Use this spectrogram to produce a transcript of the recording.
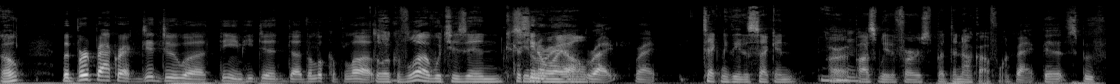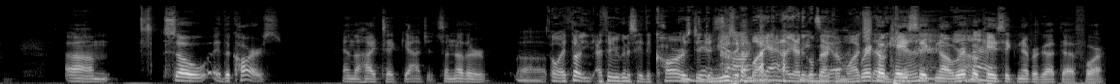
Oh, But Burt Bacharach did do a theme. He did uh, "The Look of Love," The Look of Love, which is in Casino, Casino Royale. Royale. Right, right. Technically, the second or possibly the first, but the knockoff one. Right, the spoof. Um, so uh, the cars and the high tech gadgets. Another uh, Oh, I thought I thought you were going to say the Cars did, Did the music. song, I'm like, yeah, I got to me go back too. and watch Rico that again. Kasich. No, Rico Yeah. Kasich never got that far.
